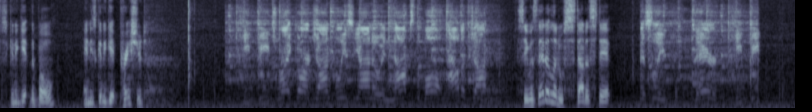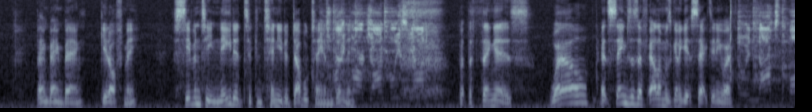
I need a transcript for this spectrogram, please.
is going to get the ball and he's going to get pressured. See, was that a little stutter step? There he beat Bang, bang, bang. Get off me. 70 needed to continue to double team him, didn't he? guard Jon Feliciano But the thing is, well, it seems as if Allen was going to get sacked anyway. and knocks the ball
